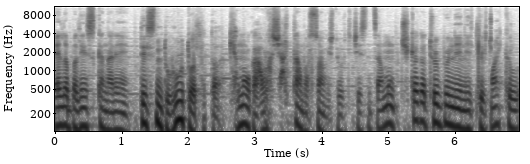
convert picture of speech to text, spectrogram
Ella Balinska нарын дэсэн дөрүүд бол одоо киног аврах шалтгаан болсон гэж дурдчихсэн. За мөн Chicago Tribune-ийн нийтлэгч Michael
